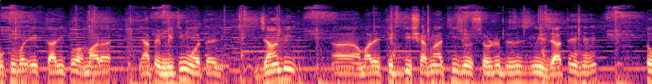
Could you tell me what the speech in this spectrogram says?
अक्टूबर एक तारीख को हमारा यहाँ पे मीटिंग होता है। जहाँ भी आ, हमारे तिब्बती शरणार्थी जो शोल्डर बिज़नेस के लिए जाते हैं तो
